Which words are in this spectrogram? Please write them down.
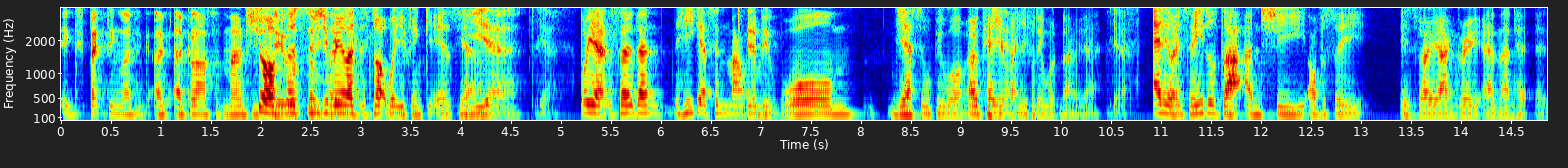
expecting like a, a, glass of Mountain sure. Dew So or as soon as you realize it's not what you think it is, yeah. yeah, yeah, But yeah, so then he gets in Mountain. it'd be warm. Yes, it would be warm. Okay, you're right. You probably would know. Yeah. Yeah, Anyway, so he does that, and she obviously is very angry, and then h-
